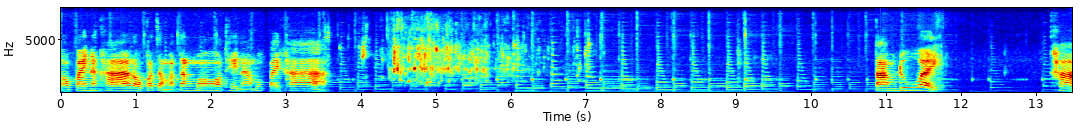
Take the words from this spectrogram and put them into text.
ต่อไปนะคะ เราก็จะมาตั้งหม้อเทน้ำลงไปค่ะตามด้วยข่า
